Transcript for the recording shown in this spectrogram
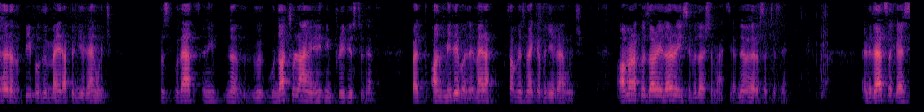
heard of people who made up a new language? Just without any, no, not relying on anything previous to them. But on Milibo, they made up, some let's make up a new language. I've never heard of such a thing. And if that's the case,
